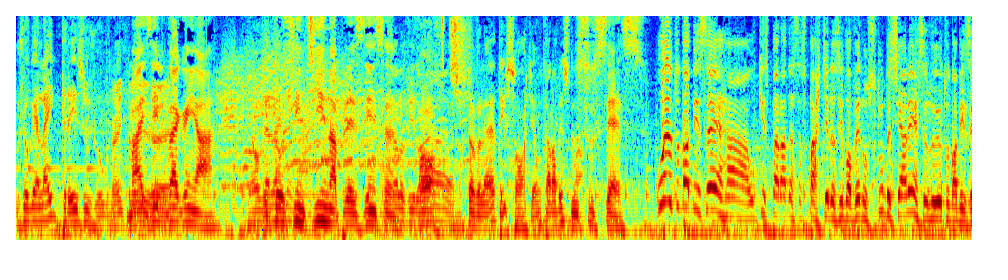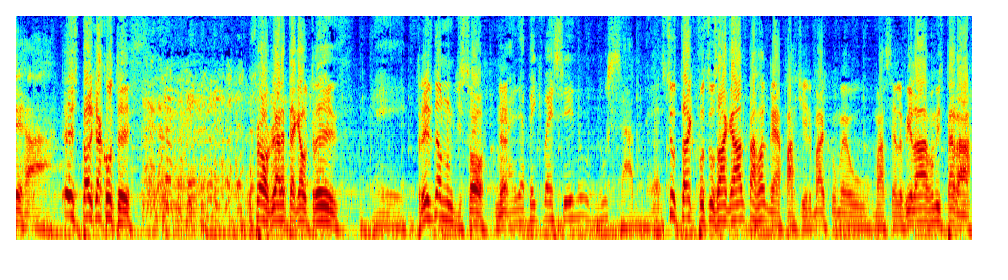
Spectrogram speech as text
O jogo é lá em três, o jogo, né? mas ele vai ganhar. É Eu tô sentindo a presença Marcelo Vilar, forte Marcelo Vilar tem sorte, é um cara do abençoado. sucesso. Wilton da Bezerra, o que esperar dessas partidas envolvendo os clubes cearenses, Wilton da Bezerra? Eu espero que aconteça. O Ferroviário vai pegar o 13. É, 13 não é um número de sorte, né? ainda bem que vai ser no, no sábado, né? Se o técnico fosse o Zagallo, tava ganhando a partida. Mas como é o Marcelo Vilar, vamos esperar.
